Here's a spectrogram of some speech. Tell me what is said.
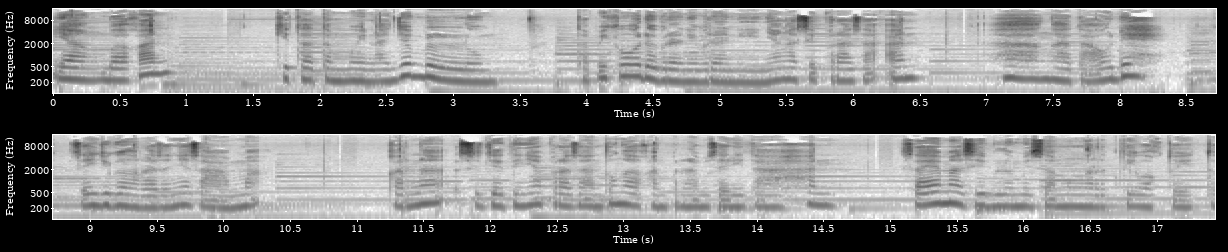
yang bahkan kita temuin aja belum. Tapi kok udah berani-beraninya ngasih perasaan? Hah, nggak tahu deh. Saya juga ngerasanya sama karena sejatinya perasaan tuh gak akan pernah bisa ditahan. Saya masih belum bisa mengerti waktu itu.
